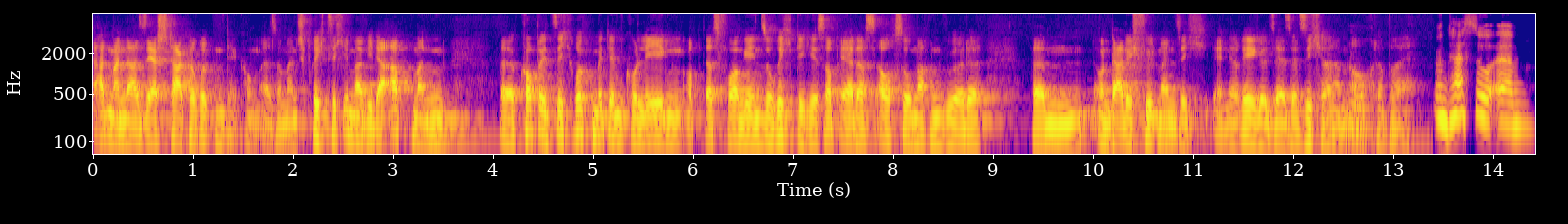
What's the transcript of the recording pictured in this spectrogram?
hat man da sehr starke Rückendeckung. Also man spricht sich immer wieder ab, man äh, koppelt sich rück mit dem Kollegen, ob das Vorgehen so richtig ist, ob er das auch so machen würde. Ähm, und dadurch fühlt man sich in der Regel sehr, sehr sicher dann auch dabei. Und hast du ähm,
